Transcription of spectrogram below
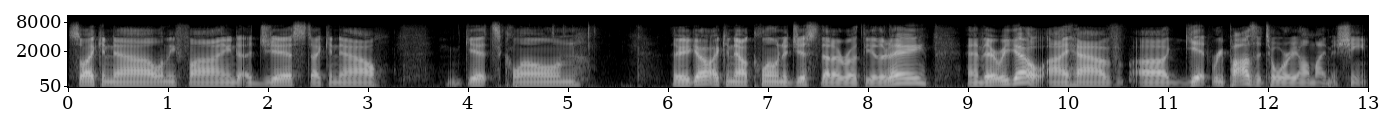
So I can now, let me find a gist. I can now git clone. There you go. I can now clone a gist that I wrote the other day. And there we go. I have a Git repository on my machine.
